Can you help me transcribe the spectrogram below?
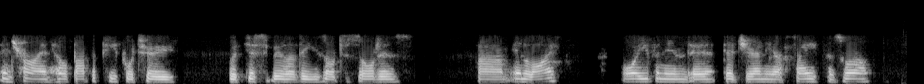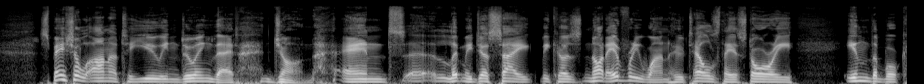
and try and help other people too with disabilities or disorders um, in life, or even in their, their journey of faith as well. Special honour to you in doing that, John. And uh, let me just say, because not everyone who tells their story in the book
